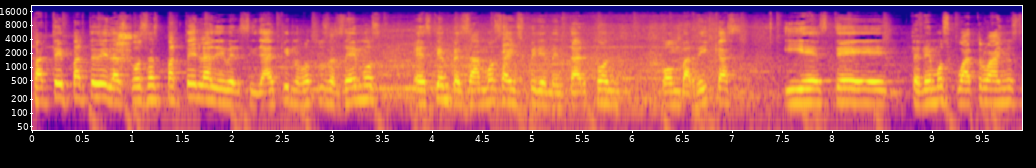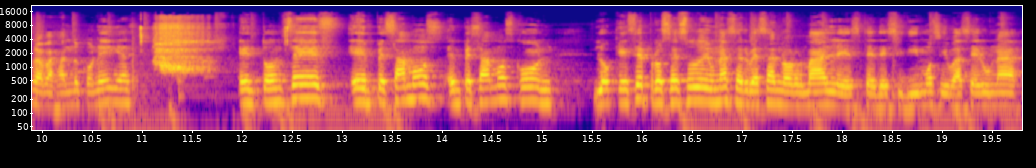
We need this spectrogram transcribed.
parte, parte de las cosas, parte de la diversidad que nosotros hacemos es que empezamos a experimentar con, con barricas. Y este, tenemos cuatro años trabajando con ellas. Entonces empezamos, empezamos con lo que es el proceso de una cerveza normal. Este, decidimos si va a ser una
